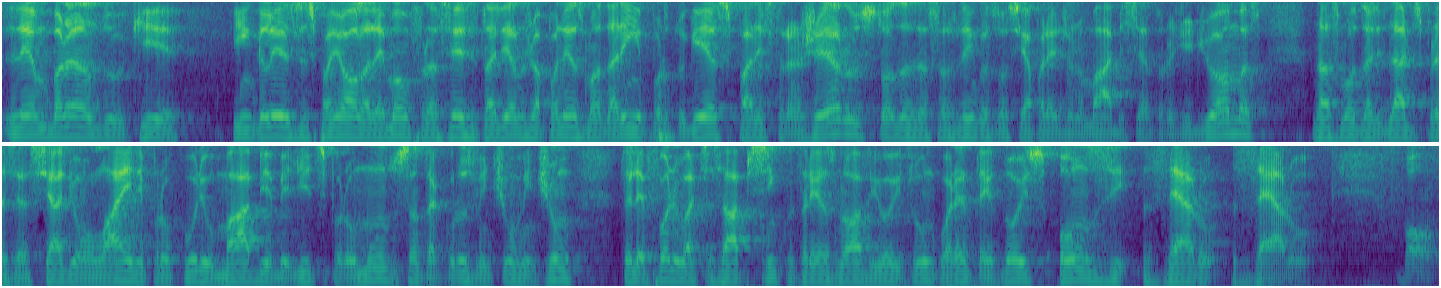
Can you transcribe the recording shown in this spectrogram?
Lembrando que inglês, espanhol, alemão, francês, italiano, japonês, mandarim e português para estrangeiros. Todas essas línguas você aprende no MAB Centro de Idiomas. Nas modalidades presencial e online, procure o MAB Ebelites para o Mundo, Santa Cruz 2121. Telefone WhatsApp 53981 42 1100. Bom,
